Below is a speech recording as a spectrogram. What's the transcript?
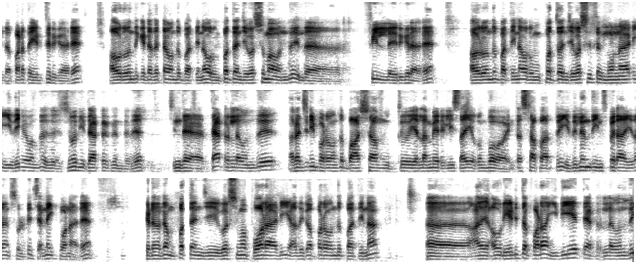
இந்த படத்தை எடுத்திருக்காரு. அவர் வந்து கிட்டத்தட்ட வந்து பார்த்தீங்கன்னா ஒரு முப்பத்தஞ்சு வருஷமாக வந்து இந்த ஃபீல்டில் இருக்கிறாரு. அவர் வந்து பார்த்தீங்கன்னா ஒரு முப்பத்தஞ்சு வருஷத்துக்கு முன்னாடி இதே வந்து ஜோதி தேட்டர் இருந்தது. இந்த தேட்டரில் வந்து ரஜினி படம் வந்து பாஷா முத்து எல்லாமே ரிலீஸ் ஆகி ரொம்ப இன்ட்ரெஸ்டாக பார்த்து இதுலேருந்து இன்ஸ்பயர் ஆகி தான் சொல்லிட்டு சென்னைக்கு போனார். கிட்டத்தட்ட முப்பத்தஞ்சு வருஷமாக போராடி அதுக்கப்புறம் வந்து பார்த்தீங்கன்னா அது அவர் எடுத்த படம் இதே தேட்டரில் வந்து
